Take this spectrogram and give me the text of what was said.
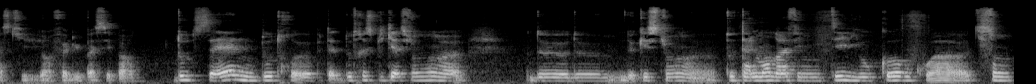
Parce qu'il aurait fallu passer par d'autres scènes d'autres, euh, peut-être d'autres explications euh, de, questions euh, totalement dans la féminité, liées au corps ou quoi, qui sont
